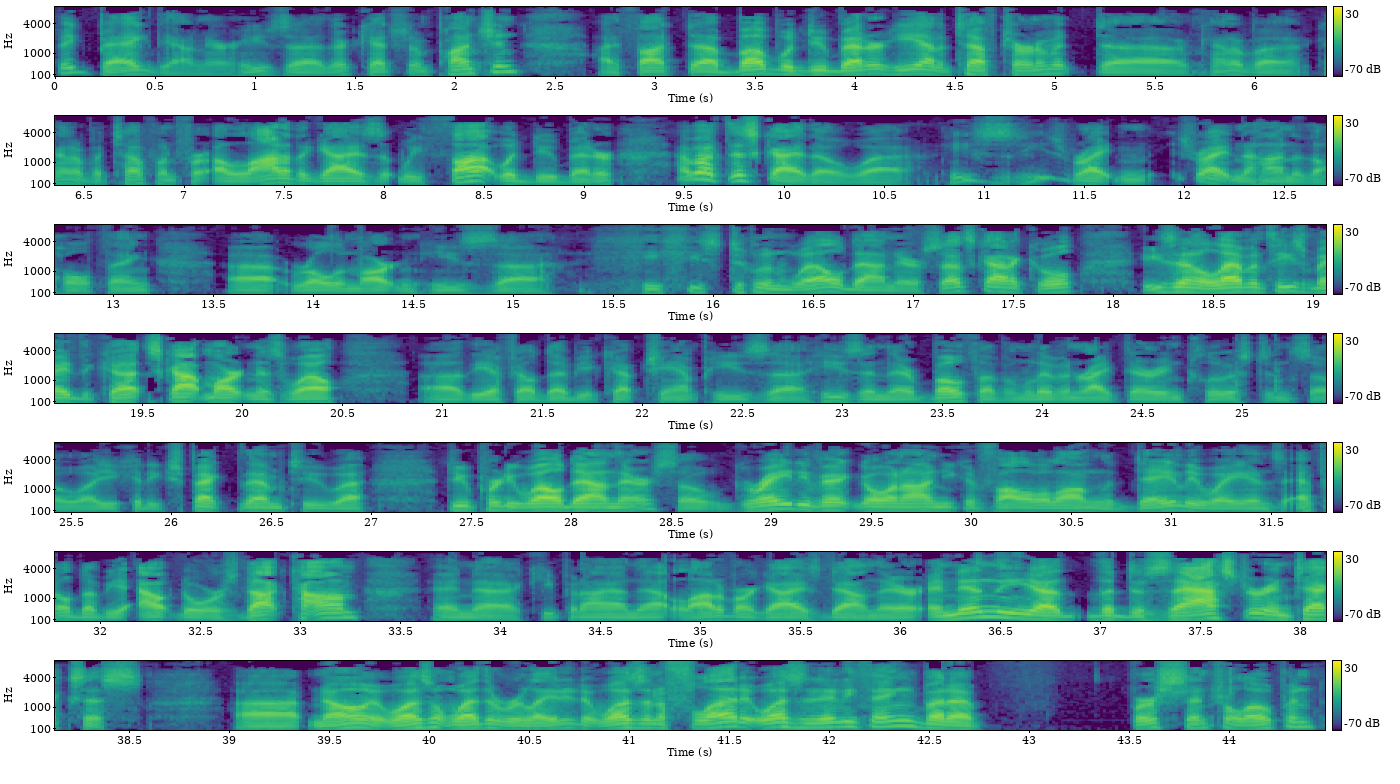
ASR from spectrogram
big bag down there. He's uh, they're catching him punching. I thought uh, Bub would do better. He had a tough tournament, uh, kind of a kind of a tough one for a lot of the guys that we thought would do better. How about this guy though? Uh, he's he's writing he's writing the hunt of the whole thing. Uh, Roland Martin, he's uh, he, he's doing well down there, so that's kind of cool. He's in 11th. He's made the cut. Scott Martin as well uh, the FLW Cup champ. He's uh, he's in there. Both of them living right there in Clewiston, so uh, you could expect them to uh, do pretty well down there. So great event going on. You can follow along the daily weigh-ins, FLWOutdoors.com, and uh, keep an eye on that. A lot of our guys down there. And then the uh, the disaster in Texas. Uh, no, it wasn't weather related. It wasn't a flood. It wasn't anything but a First Central Open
